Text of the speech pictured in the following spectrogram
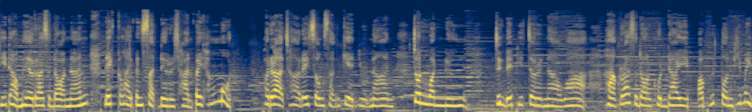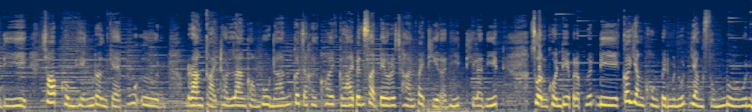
ที่ทำให้ราษฎรนั้นได้กลายเป็นสัตว์เดรัจฉานไปทั้งหมดพระราชาได้ทรงสังเกตอยู่นาน จนวันหนึ่ง จึงได้พิจารณาว่า หากราษฎรคนใดประพฤติตนที่ไม่ดี ชอบข่มเหงรังแกผู้อื่น ร่างกายท่อนล่างของผู้นั้นก็จะค่อยๆ กลายเป็นสัตว์เดรัจฉานไปทีละนิดทีละนิด ส่วนคนที่ประพฤติดีก็ยังคงเป็นมนุษย์อย่างสมบูรณ์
